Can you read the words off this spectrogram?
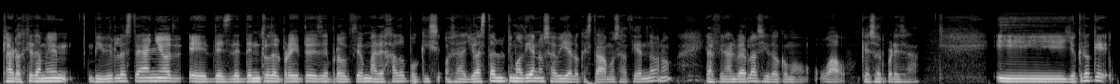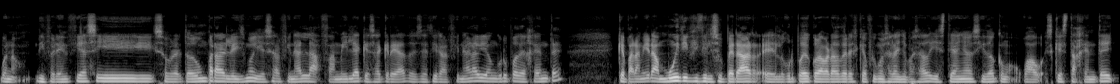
Claro, es que también vivirlo este año eh, desde dentro del proyecto, desde producción, me ha dejado poquísimo. O sea, yo hasta el último día no sabía lo que estábamos haciendo, ¿no? Y al final verlo ha sido como, wow, qué sorpresa. Y yo creo que, bueno, diferencias y sobre todo un paralelismo y es al final la familia que se ha creado. Es decir, al final había un grupo de gente que para mí era muy difícil superar el grupo de colaboradores que fuimos el año pasado y este año ha sido como, wow, es que esta gente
